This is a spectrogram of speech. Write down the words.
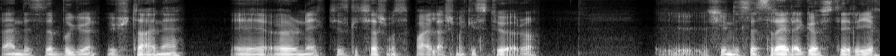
Ben de size bugün 3 tane e, örnek çizgi çalışması paylaşmak istiyorum. E, şimdi size sırayla göstereyim.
